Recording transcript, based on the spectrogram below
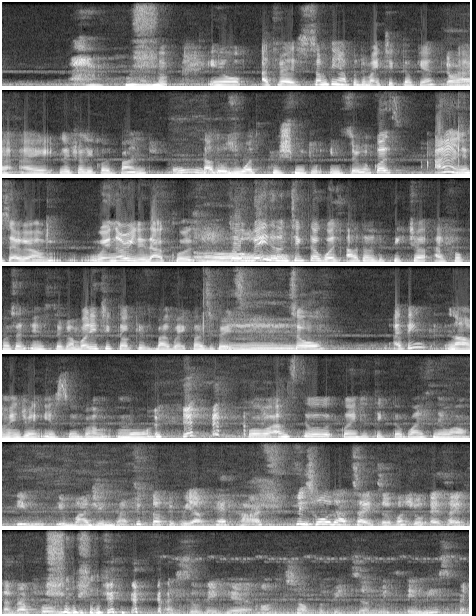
you know, at first something happened to my TikTok. Yeah. I, I literally got banned. Oh. That was what pushed me to Instagram because I and Instagram we're not really that close. Oh. So based on TikTok was out of the picture, I focus on Instagram. But the TikTok is back by God's grace. Mm. So I think now I'm enjoying Instagram more. but I'm still going to TikTok once in a while. Im- imagine that TikTok people you have heard her. Please hold that title. First she'll enter Instagram fully. I still be here on top of it uh, with Elizabeth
